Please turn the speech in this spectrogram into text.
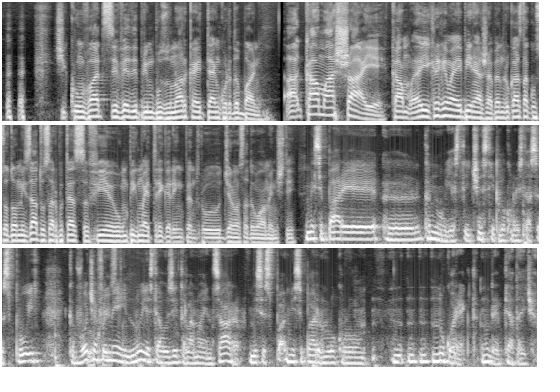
și cumva ți se vede prin buzunar că ai teancuri de bani. A, cam așa e. Cam, e, cred că e mai bine așa, pentru că asta cu sodomizatul s-ar putea să fie un pic mai triggering pentru genul ăsta de oameni, știi? Mi se pare uh, că nu este cinstit lucrul ăsta să spui că vocea Lucrul femeii ăsta. nu este auzită la noi în țară. Mi se, spa- mi se pare un lucru n- n- nu corect, nu drept. Iată aici.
